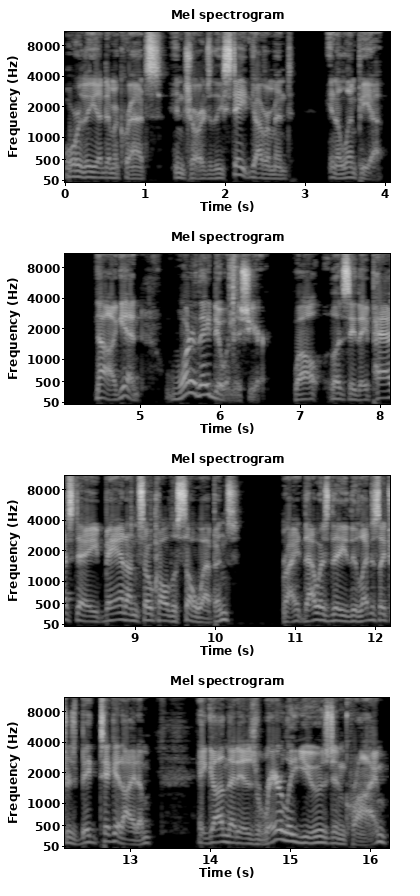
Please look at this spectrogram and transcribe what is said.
or the uh, Democrats in charge of the state government in Olympia. Now, again, what are they doing this year? Well, let's see. They passed a ban on so called assault weapons, right? That was the, the legislature's big ticket item. A gun that is rarely used in crime,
